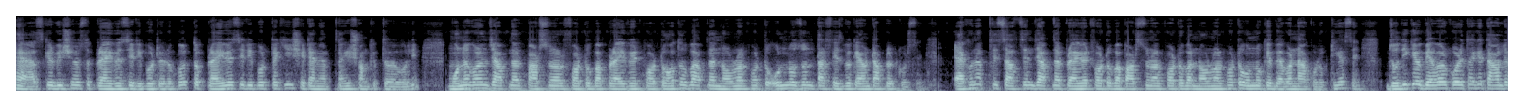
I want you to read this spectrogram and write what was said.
হ্যাঁ আজকের বিষয় হচ্ছে প্রাইভেসি রিপোর্টের উপর। তো প্রাইভেসি রিপোর্টটা কি সেটা আমি আপনাকে সংক্ষিপ্তভাবে বলি। মনে করেন যে আপনার পার্সোনাল ফটো বা প্রাইভেট ফটো অথবা আপনার নর্মাল ফটো অন্যজন তার ফেসবুক অ্যাকাউন্ট আপলোড করছে। এখন আপনি চাচ্ছেন যে আপনার প্রাইভেট ফটো বা পার্সোনাল ফটো বা নর্মাল ফটো অন্য কেউ ব্যবহার না করুক, ঠিক আছে? যদি কেউ ব্যবহার করে থাকে, তাহলে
